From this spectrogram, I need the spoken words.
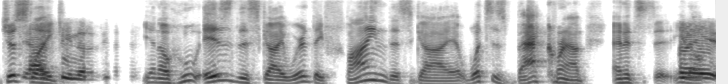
just Yeah, like, you know, who is this guy? Where'd they find this guy? What's his background? And it's, uh, you know,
